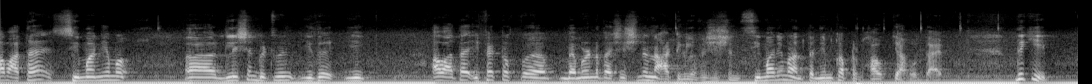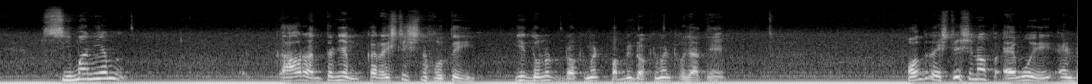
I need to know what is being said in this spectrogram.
अब आता है सीमा नियम रिलेशन बिटवीन ये अब आता है effect of memorandum of association and article of association सीमा नियम और अंतर नियम का प्रभाव क्या होता है? देखिए सीमा नियम और अंतर नियम का रजिस्ट्रेशन होते ही ये दोनों डॉक्यूमेंट पब्लिक डॉक्यूमेंट हो जाते हैं। On the registration of MOA and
